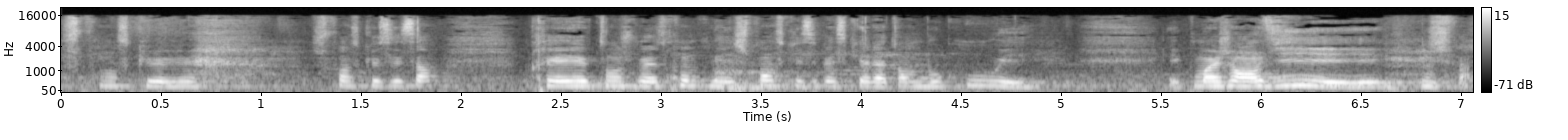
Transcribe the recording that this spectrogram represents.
Je pense que je pense que c'est ça. Après, tant je me trompe, mais je pense que c'est parce qu'elle attend beaucoup et, et que moi j'ai envie et je sais pas.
